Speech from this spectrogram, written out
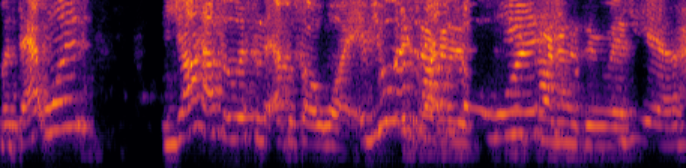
but that one y'all have to listen to episode one. If you listen to not gonna- episode one, not gonna do it. yeah,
